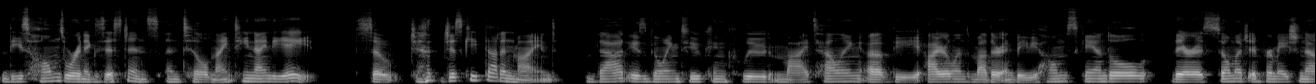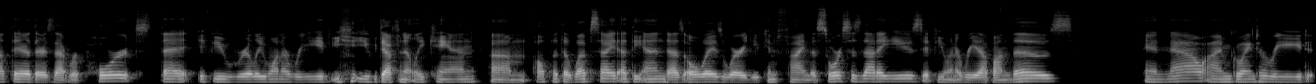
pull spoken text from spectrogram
these homes were in existence until 1998. So just keep that in mind. That is going to conclude my telling of the Ireland mother and baby home scandal. There is so much information out there. There's that report that if you really want to read, you definitely can. Um, I'll put the website at the end, as always, where you can find the sources that I used if you want to read up on those. And now I'm going to read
